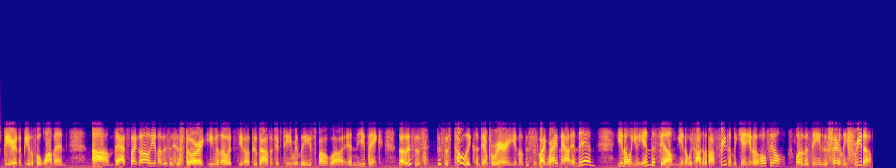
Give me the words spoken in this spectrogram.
spirit and a beautiful woman um that's like oh you know this is historic even though it's you know 2015 release blah blah blah. And you think no this is this is totally contemporary. You know this is like right now. And then you know when you end the film you know we're talking about freedom again. You know the whole film one of the themes is certainly freedom.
